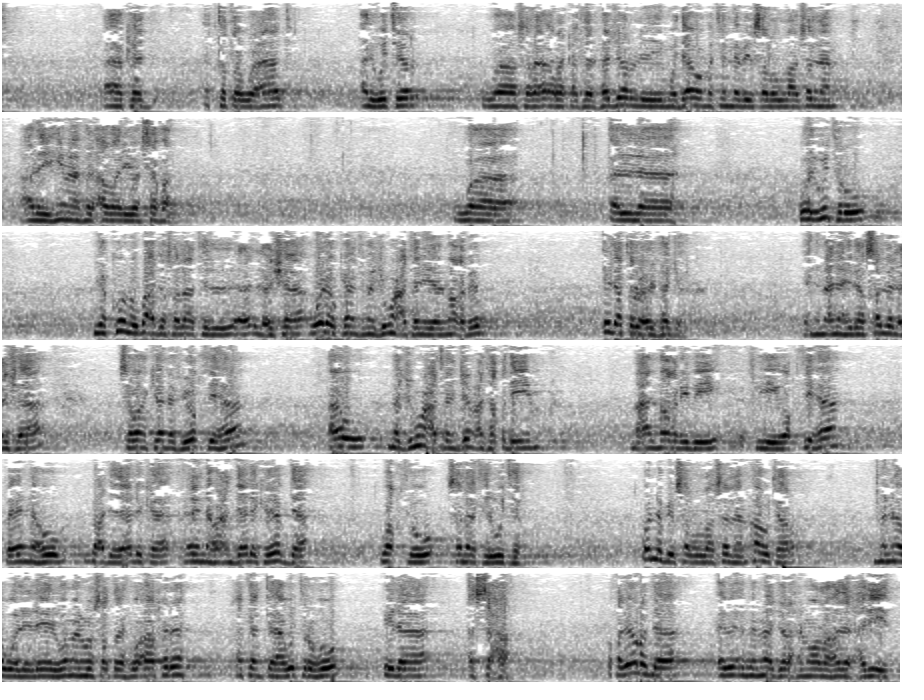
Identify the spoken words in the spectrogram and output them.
آكد التطوعات الوتر وركعة الفجر لمداومة النبي صلى الله عليه وسلم عليهما في الحضر والسفر. والوتر يكون بعد صلاة العشاء ولو كانت مجموعة إلى المغرب إلى طلوع الفجر. يعني معناه إذا صلى العشاء سواء كان في وقتها أو مجموعة جمع تقديم مع المغرب في وقتها فإنه بعد ذلك فإنه عند ذلك يبدأ وقت صلاة الوتر. والنبي صلى الله عليه وسلم أوتر من أول الليل ومن وسطه وآخره حتى انتهى وتره إلى السحر. وقد أورد ابن ماجه رحمه الله هذا الحديث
